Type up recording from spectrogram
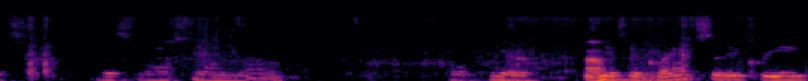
this, this last one, uh, up here, Uh-huh. is the graphs that it create,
